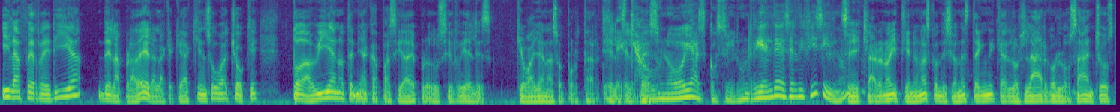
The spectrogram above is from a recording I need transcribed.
y la ferrería de la pradera, la que queda aquí en Subachoque, todavía no tenía capacidad de producir rieles que vayan a soportar el, es el que peso. uno hoy a construir un riel debe ser difícil, ¿no? Sí, claro, ¿no? Y tiene unas condiciones técnicas, los largos, los anchos,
